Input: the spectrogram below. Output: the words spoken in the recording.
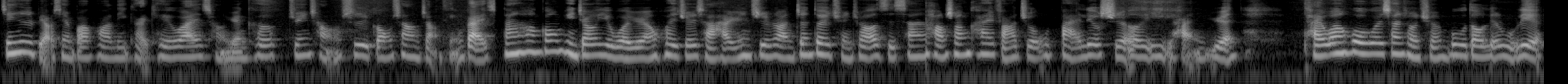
今日表现包括利凯 KY、长源科均尝试攻上涨停板。南航公平交易委员会追查海运之乱，针对全球二十三航商开罚九百六十二亿韩元。台湾货柜三雄全部都入列，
